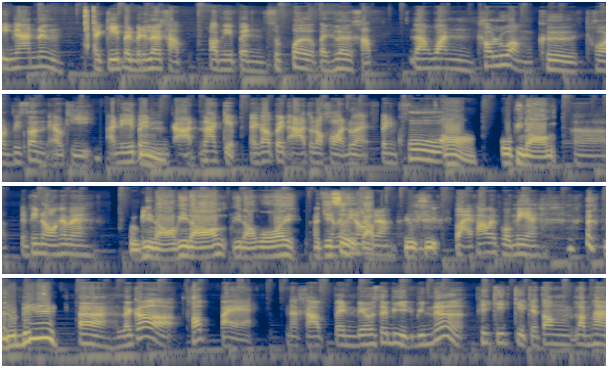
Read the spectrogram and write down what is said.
อีกงานหนึ่งตะกี้เป็นเบทเลอร์ครับ รอบนี้เป็นซูเปอร์เบทเลอร์ครับ รางวัลเข้าร่วมคือทอนพิซซอน LT อันนี้เป็นอืมการ์ดหน้าเก็บ แล้วก็เป็นอาร์ตตัวละครด้วย เป็นคู่อ๋อผู้พี่น้อง เอ่อเป็นพี่น้องใช่ไหมเป็นพี่น้องพี่น้อง พี่น้องโวยอาจิสึเป็นพี่น้องกับเลยนะยูกิหลายภาคเป็นผัวเมียหยุดดิอ่าแล้วก็ท็อป8นะครับ เป็นเบลเซบีดวินเนอร์พี่กิจกิจจะต้องร่ำไห้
